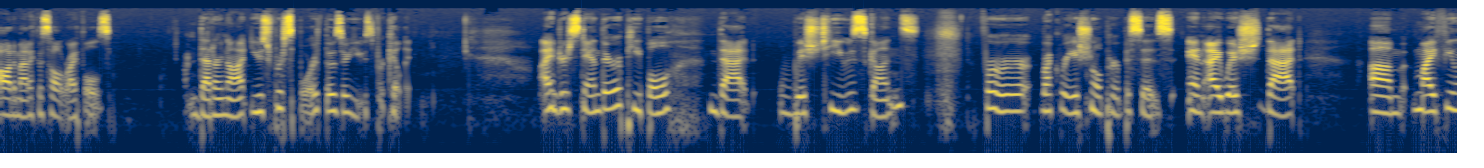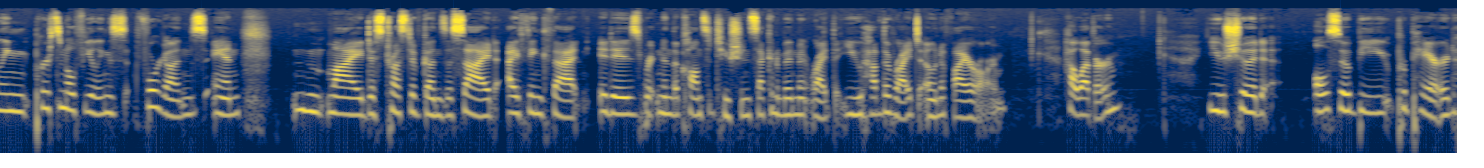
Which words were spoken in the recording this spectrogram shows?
automatic assault rifles that are not used for sport. Those are used for killing. I understand there are people that wish to use guns for recreational purposes, and I wish that um, my feeling, personal feelings for guns, and my distrust of guns aside, I think that it is written in the Constitution, Second Amendment right, that you have the right to own a firearm. However, you should also be prepared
